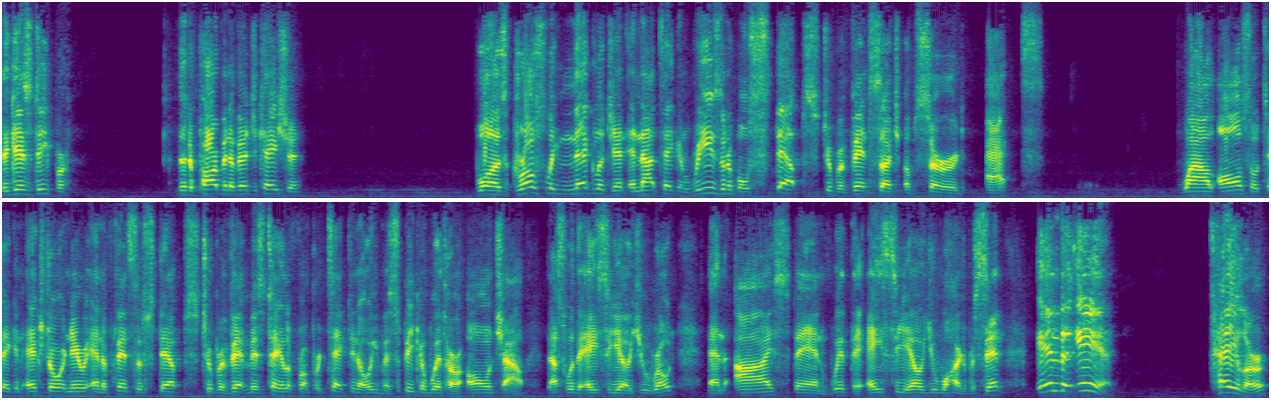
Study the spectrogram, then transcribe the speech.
It gets deeper. The Department of Education was grossly negligent in not taking reasonable steps to prevent such absurd acts, while also taking extraordinary and offensive steps to prevent Ms. Taylor from protecting or even speaking with her own child. That's what the ACLU wrote, and I stand with the ACLU 100%. In the end, Taylor,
